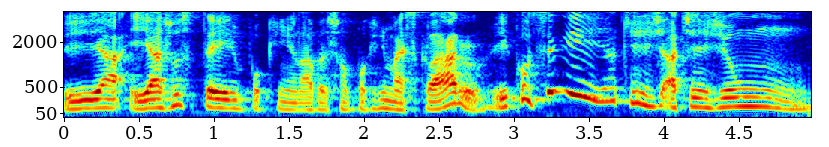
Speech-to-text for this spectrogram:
e, a- e ajustei um pouquinho lá para deixar um pouquinho mais claro e consegui atingir, atingir um,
